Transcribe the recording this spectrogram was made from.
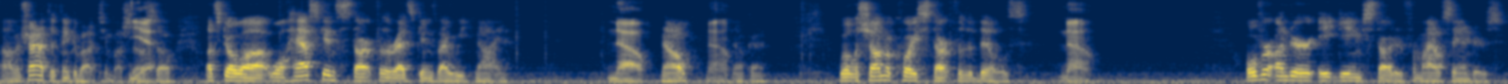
Um, and try not to think about it too much. Though. Yeah. So let's go. Uh, will Haskins start for the Redskins by week nine? No. No. No. Okay. Will LeSean McCoy start for the Bills? No. Over under eight games started for Miles Sanders.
